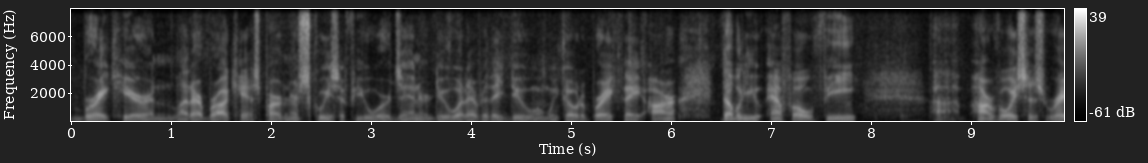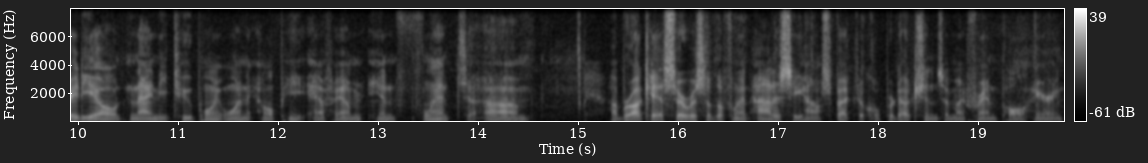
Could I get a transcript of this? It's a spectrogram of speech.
break here and let our broadcast partners squeeze a few words in or do whatever they do when we go to break. They are WFOV, uh, Our Voices Radio, 92.1 LPFM in Flint. Um, a broadcast service of the Flint Odyssey House Spectacle Productions and my friend Paul Herring.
